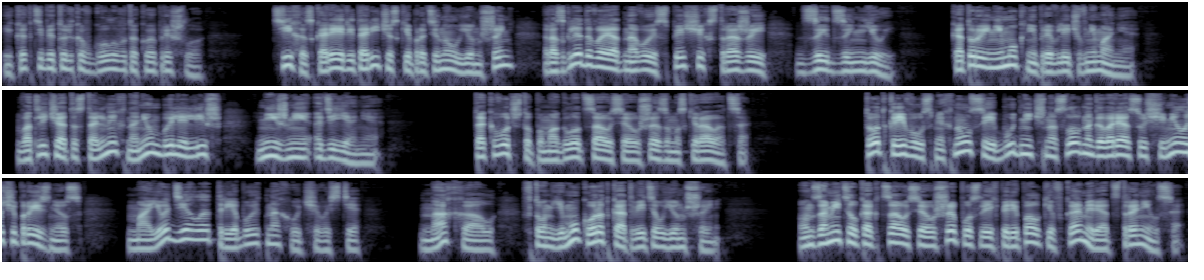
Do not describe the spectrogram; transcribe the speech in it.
И как тебе только в голову такое пришло? Тихо, скорее риторически протянул Юншень, разглядывая одного из спящих стражей Цзи Цзиньюй, который не мог не привлечь внимания. В отличие от остальных, на нем были лишь нижние одеяния. Так вот, что помогло Цао Сяуше замаскироваться — тот криво усмехнулся и буднично, словно говоря о сущей мелочи, произнес «Мое дело требует находчивости». «Нахал», — в тон ему коротко ответил Юншень. Он заметил, как Цао Сяуше после их перепалки в камере отстранился.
